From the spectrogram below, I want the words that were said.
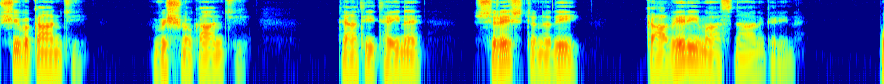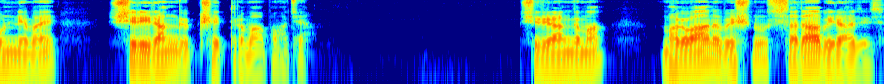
શિવકાંચી વિષ્ણુકાંચી ત્યાંથી થઈને શ્રેષ્ઠ નદી કાવેરીમાં સ્નાન કરીને પુણ્યમય શ્રીરંગ ક્ષેત્રમાં પહોંચ્યા શ્રીરંગમાં ભગવાન વિષ્ણુ સદા બિરાજે છે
